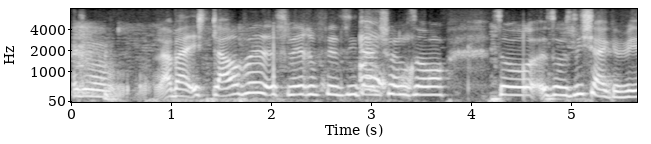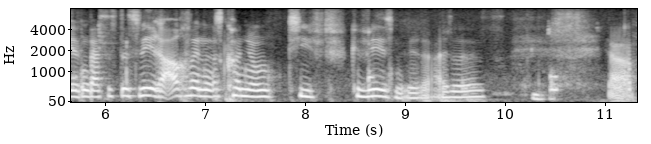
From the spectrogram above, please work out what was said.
Also, aber ich glaube, es wäre für sie dann schon so, so, so sicher gewesen, dass es das wäre, auch wenn es konjunktiv gewesen wäre. Also, ja,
